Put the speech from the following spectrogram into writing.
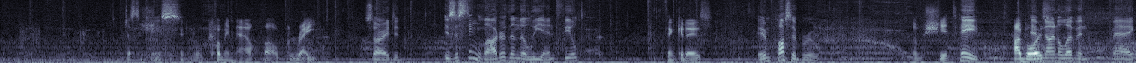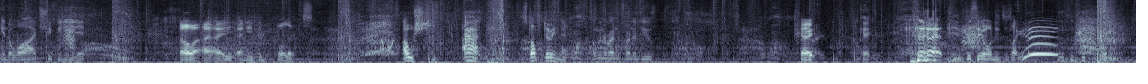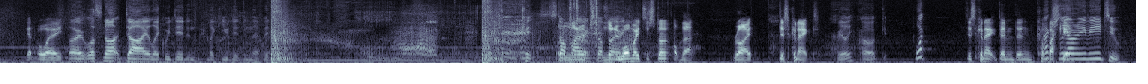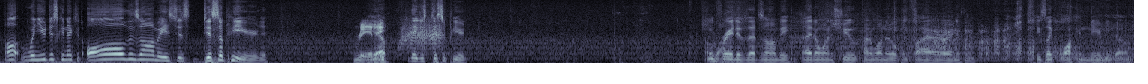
Just in case. You're coming now. Oh, great. Sorry, did. Is this thing louder than the Lee Enfield? I think it is. Impossible. Oh shit. Hey, Hi, boys. M911 mag and a watch if you need it. Oh, I, I I need the bullets. Oh sh. Ah! Stop doing that. I'm gonna run in front of you. Okay. Okay. just the one is just like. "Ah!" Get away. All right, let's not die like we did in like you did in that video. Okay, stop There's firing. Stop There's firing. only one way to stop that. Right. Disconnect. Really? Oh, okay. What? Disconnect and then come back here. Actually, I don't even need to. All, when you disconnected, all the zombies just disappeared. Really? Yep, they just disappeared. I'm afraid of that zombie. I don't want to shoot. I don't want to open fire or anything. He's like walking near me though.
